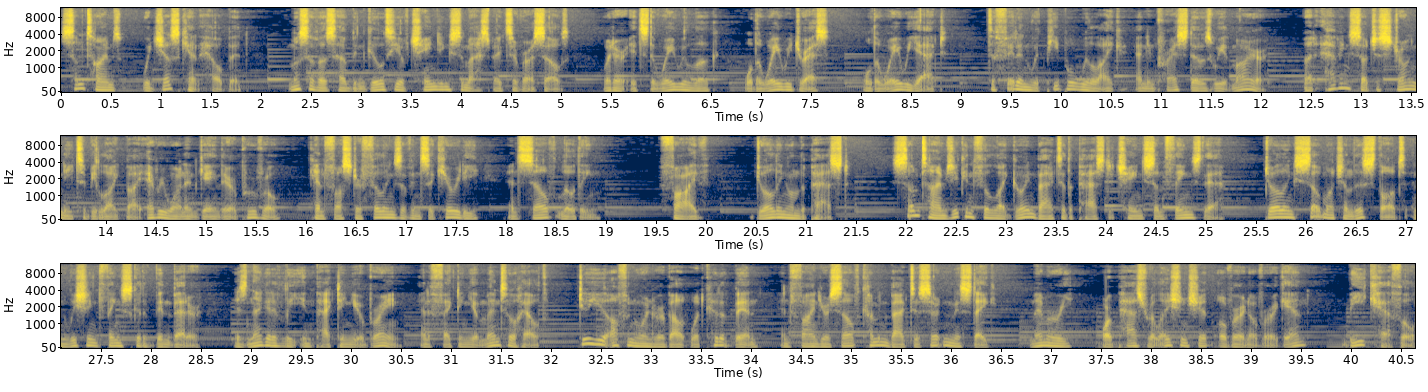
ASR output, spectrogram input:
sometimes we just can't help it. Most of us have been guilty of changing some aspects of ourselves, whether it's the way we look, or the way we dress, or the way we act, to fit in with people we like and impress those we admire. But having such a strong need to be liked by everyone and gain their approval can foster feelings of insecurity and self-loathing. 5. Dwelling on the past. Sometimes you can feel like going back to the past to change some things there. Dwelling so much on this thought and wishing things could have been better is negatively impacting your brain and affecting your mental health. Do you often wonder about what could have been and find yourself coming back to certain mistake, memory, or past relationship over and over again? Be careful.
